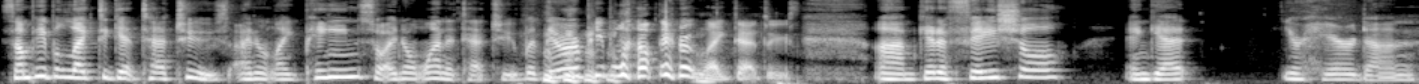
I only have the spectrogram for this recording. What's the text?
Some people like to get tattoos. I don't like pain, so I don't want a tattoo. But there are people out there who like tattoos. Um, get a facial and get your hair done.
